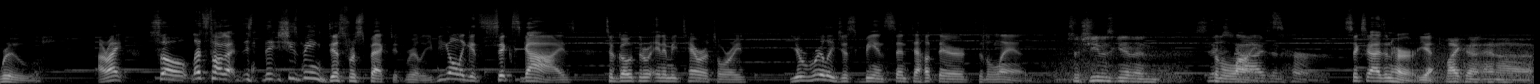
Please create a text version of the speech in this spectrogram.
rule. All right, so let's talk. She's being disrespected, really. If you only get six guys to go through enemy territory, you're really just being sent out there to the land. So she was given six guys Lions. and her, Six guys and her, yeah. like a and a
